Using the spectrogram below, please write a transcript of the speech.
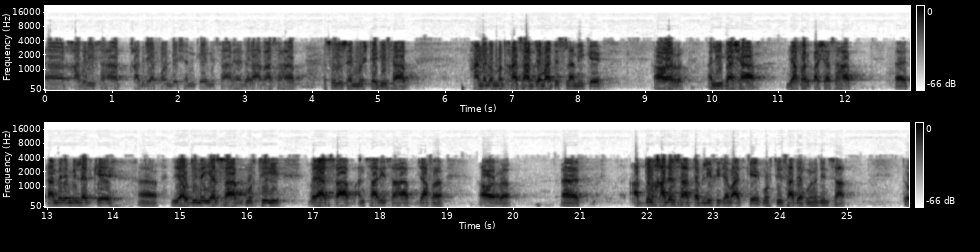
खादरी साहब, खादरिया फाउंडेशन के निसार हैदर आगा साहब, रसूल हुसैन मुश्तैदी साहब, हामिद अहमद खान साहब, जमात इस्लामी के, और अली पाशा, जाफ़र पाशा साहब तामिर मिलत के जियाउद्दीन अय्यर साहब, मुफ्ती गयास साहब, अंसारी साहब, जाफ़र, और अब्दुल खादिर साहब तबलीगी जमात के मुफ्ती सादिक मोहद्दीन साहब। तो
